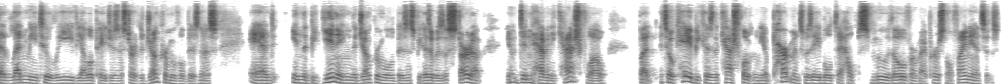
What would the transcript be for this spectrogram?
that led me to leave Yellow Pages and start the junk removal business. And in the beginning, the junk removal business, because it was a startup, you know, didn't have any cash flow. But it's okay because the cash flow from the apartments was able to help smooth over my personal finances.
